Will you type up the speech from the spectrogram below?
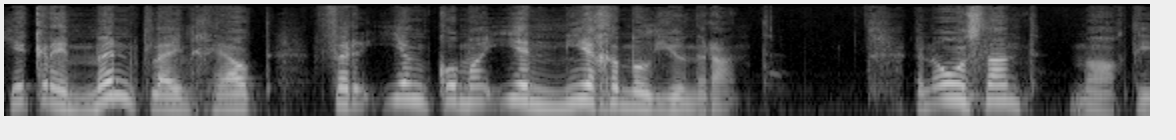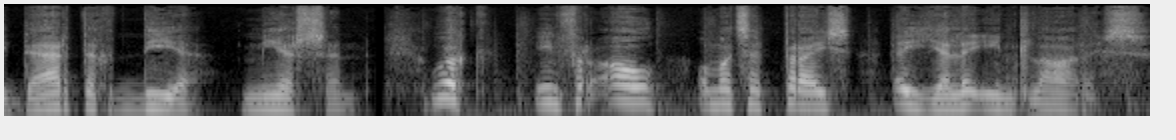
jy kry min klein geld vir 1,19 miljoen rand. In ons land maak die 30D meer sin. Ook en veral omdat sy prys 'n hele ent laer is.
